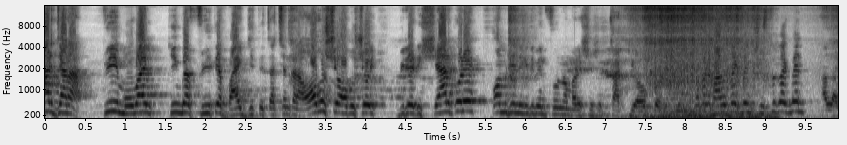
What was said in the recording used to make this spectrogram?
আর যারা ফ্রি মোবাইল কিংবা ফ্রিতে বাইক জিততে চাচ্ছেন, তারা অবশ্যই অবশ্যই ভিডিওটি শেয়ার করে কমেন্টে লিখে দিবেন। ফোন নাম্বারের শেষে চারটি অক্ষর। সকালে ভালো থাকবেন, সুস্থ থাকবেন। আল্লাহ।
